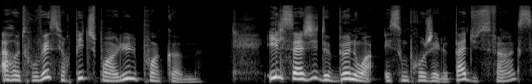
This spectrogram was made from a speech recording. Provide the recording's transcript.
à retrouver sur pitch.lul.com. Il s'agit de Benoît et son projet Le Pas du Sphinx,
